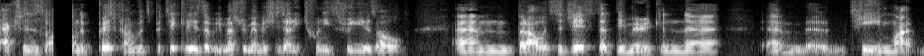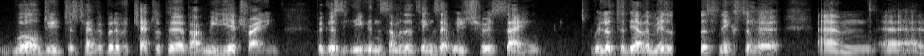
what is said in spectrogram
actions on the press conference, particularly, is that we must remember she's only 23 years old. Um, but I would suggest that the American uh, um, uh, team might well do just have a bit of a chat with her about media training, because even some of the things that we, she was saying, we looked at the other medalists next to her, um, uh,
